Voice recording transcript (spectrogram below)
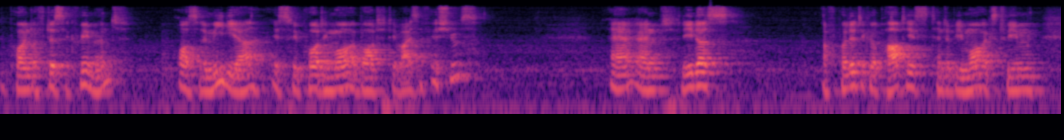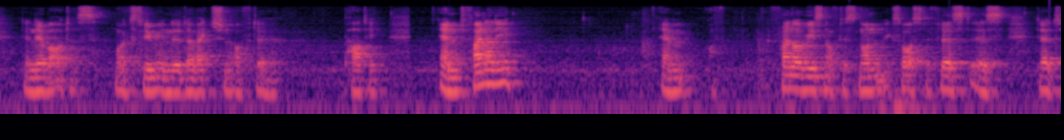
a point of disagreement. Also, the media is reporting more about divisive issues, uh, and leaders of political parties tend to be more extreme than their voters, more extreme in the direction of the party. And finally, um, final reason of this non-exhaustive list is that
